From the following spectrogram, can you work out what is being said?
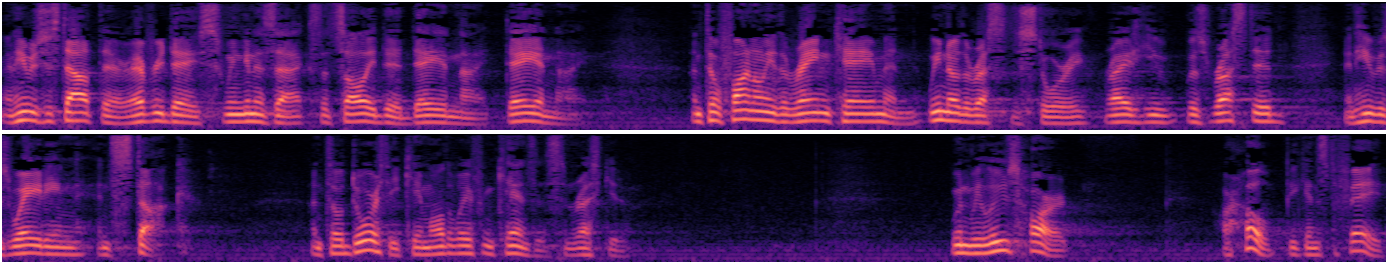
And he was just out there every day swinging his axe. That's all he did, day and night, day and night until finally the rain came, and we know the rest of the story, right? He was rusted, and he was waiting and stuck until Dorothy came all the way from Kansas and rescued him. When we lose heart, our hope begins to fade.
